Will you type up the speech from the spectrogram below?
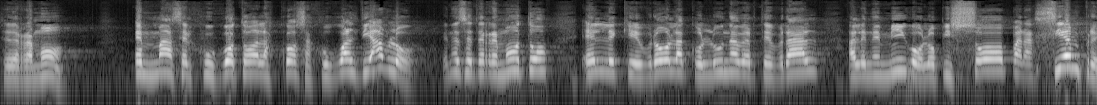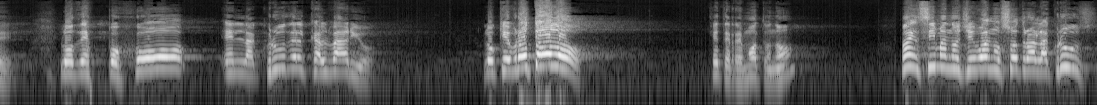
se derramó. Es más, Él juzgó todas las cosas, juzgó al diablo. En ese terremoto, Él le quebró la columna vertebral al enemigo, lo pisó para siempre, lo despojó en la cruz del Calvario, lo quebró todo. Qué terremoto, ¿no? Más encima nos llevó a nosotros a la cruz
